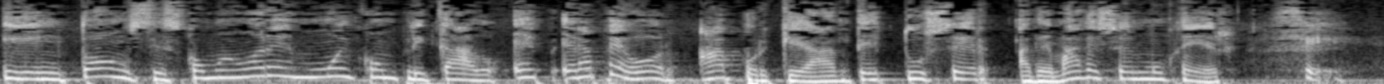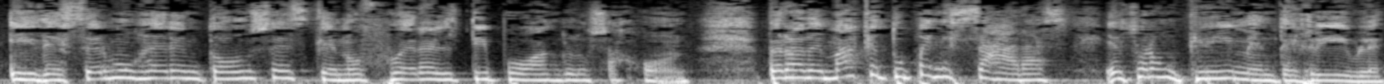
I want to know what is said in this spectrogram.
y entonces, como ahora es muy complicado, era peor. Ah, porque antes tú ser, además de ser mujer, sí y de ser mujer entonces que no fuera el tipo anglosajón. Pero además que tú pensaras, eso era un crimen terrible.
